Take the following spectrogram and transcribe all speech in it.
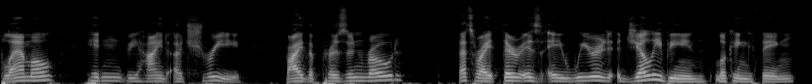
Blammo hidden behind a tree by the prison road. That's right, there is a weird jelly bean looking thing,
